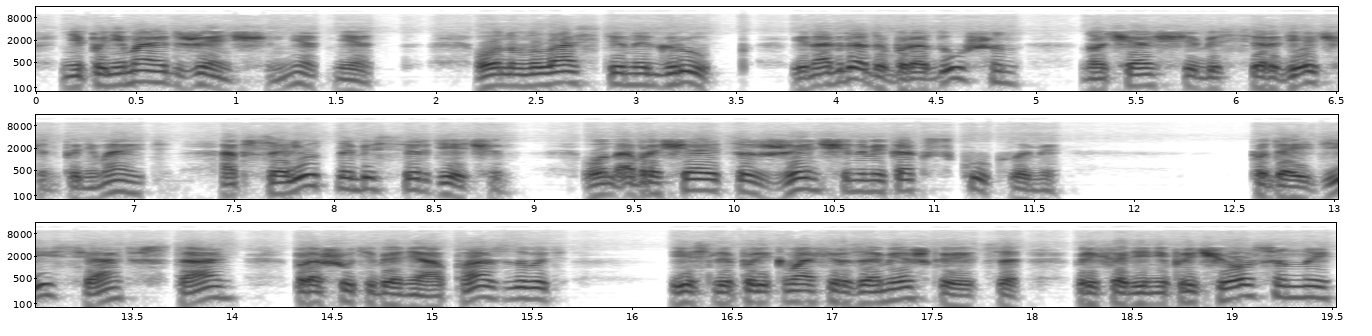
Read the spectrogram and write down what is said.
— не понимает женщин. Нет, нет. Он властен и груб, иногда добродушен, но чаще бессердечен, понимаете? Абсолютно бессердечен. Он обращается с женщинами, как с куклами. «Подойди, сядь, встань, прошу тебя не опаздывать. Если парикмахер замешкается, приходи непричесанный,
